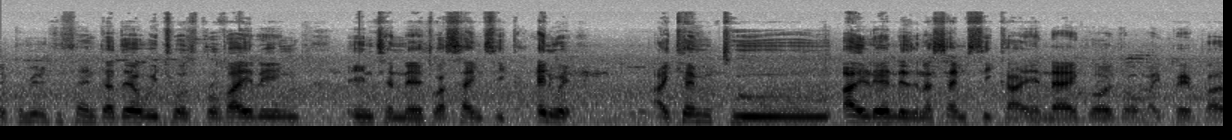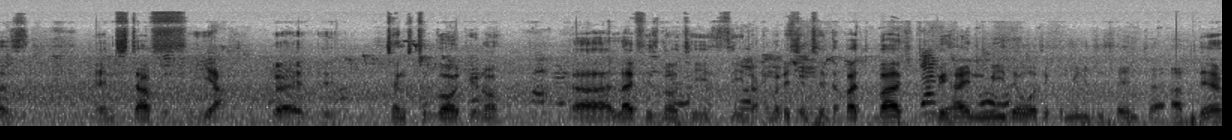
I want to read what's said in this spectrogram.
a community center there which was providing internet to asylum seeker. Anyway, I came to Ireland as an asylum seeker and I got all my papers and stuff. Yeah, but thanks to God, you know. Uh, life is not easy in accommodation center, but back behind me there was a community center up there,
